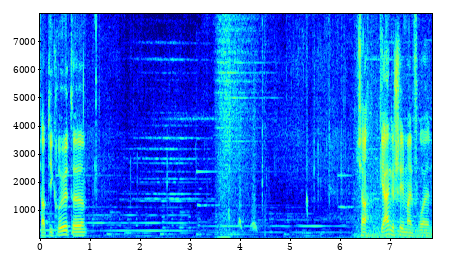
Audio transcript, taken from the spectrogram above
Ich habe die Kröte. Tja, gern geschehen, mein Freund.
